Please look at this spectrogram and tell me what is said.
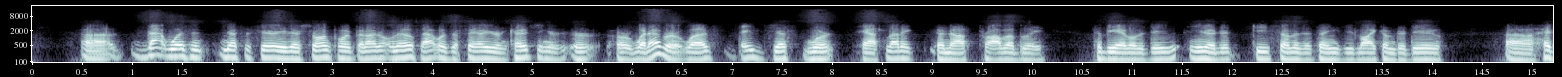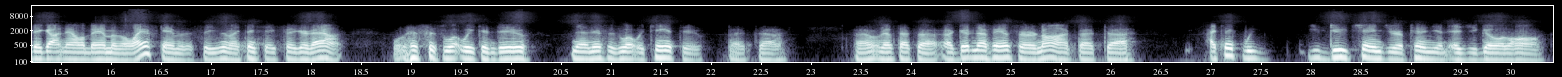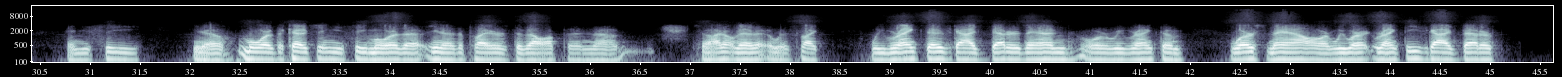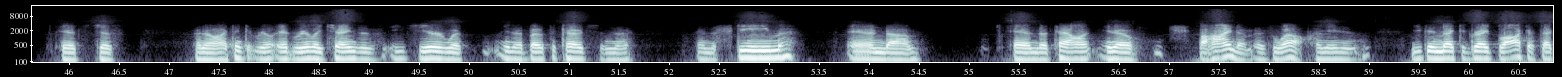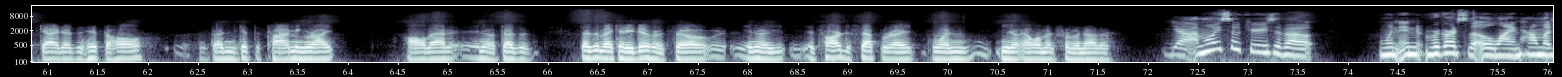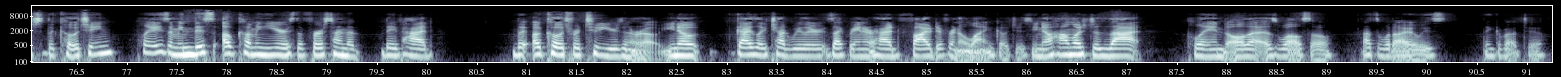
uh, that wasn't necessarily their strong point. But I don't know if that was a failure in coaching or or, or whatever it was. They just weren't athletic enough, probably, to be able to do, you know, to do some of the things you'd like them to do. Uh, had they gotten Alabama in the last game of the season, I think they figured out, well, this is what we can do, and this is what we can't do. But uh, I don't know if that's a, a good enough answer or not. But uh, I think we, you do change your opinion as you go along, and you see, you know, more of the coaching, you see more of the, you know, the players develop, and uh, so I don't know that it was like we ranked those guys better then, or we ranked them worse now, or we ranked these guys better. It's just, you know, I think it really it really changes each year with you know both the coach and the and the scheme and um, and the talent you know behind them as well. I mean, you can make a great block if that guy doesn't hit the hole, doesn't get the timing right, all that you know it doesn't doesn't make any difference. So you know it's hard to separate one you know element from another. Yeah, I'm always so curious about when in regards to the O line, how much the coaching plays. I mean, this upcoming year is the first time that they've had the, a coach for two years in a row. You know, guys like Chad Wheeler, Zach Banner had five different O line coaches. You know, how much does that play into all that as well? So that's what I always think about too.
